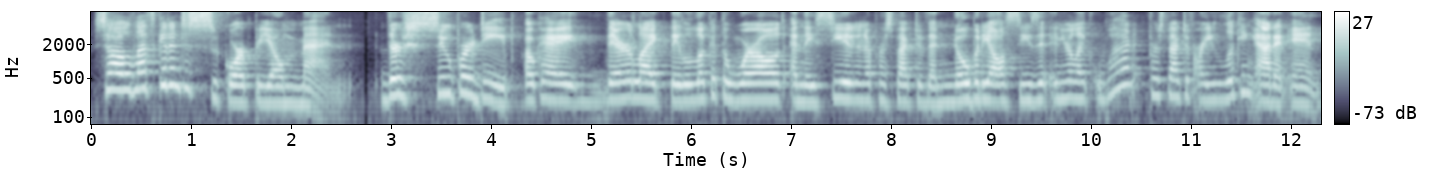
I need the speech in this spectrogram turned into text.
So let's get into Scorpio men. They're super deep, okay? They're like, they look at the world and they see it in a perspective that nobody else sees it. And you're like, what perspective are you looking at it in?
